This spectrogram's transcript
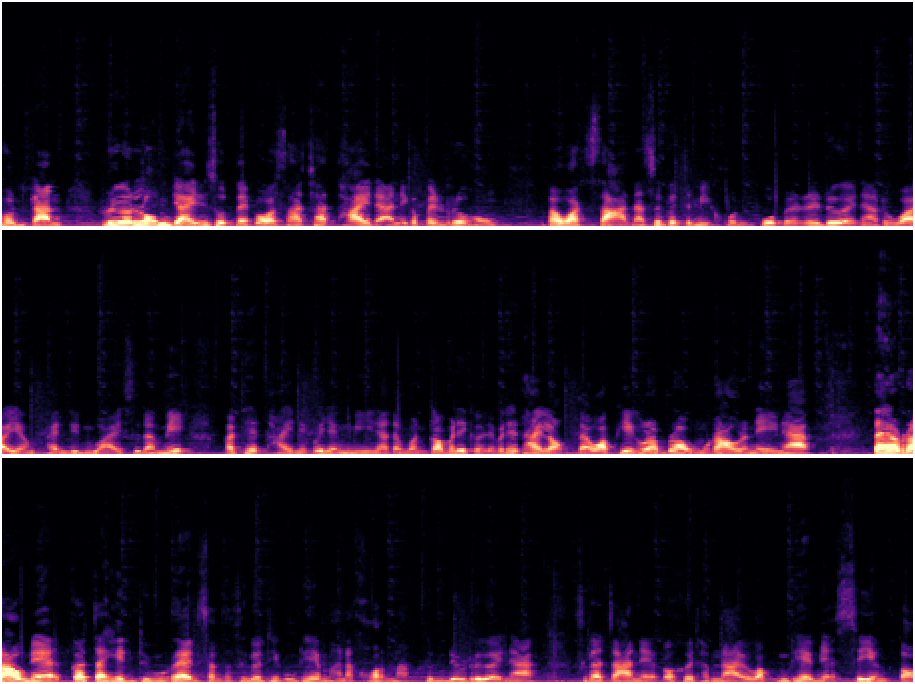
ชนกัน เรือล่มใหญ่ที่สุดในประวัติศาสตร์ชาติไทยนะ อันนี้ก็เป็นเรื่องของ ประวัติศาสตร์นะซึ่งก็จะมีคนพูดไปเรื่อยๆนะหรือว่าอย่างแผ่นดินไหวสึนามิประเทศไทยเนี่ยก็ยังมีนะแต่มันก็ไม่ได้เกิดในประเทศไทยหรอกแต่ว่าเพียงรอบๆของเรานั่นเองนะแต่เราเนี่ยก็จะเห็นถึงแรงสั่นสะเทือนที่กรุงเทพมหานครมากขึ้นเรื่อยๆนะซึ่งอาจารย์เนี่ยก็เคยทำนายไว้ว่ากรุงเทพเนี่ยเสี่ยงต่อ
